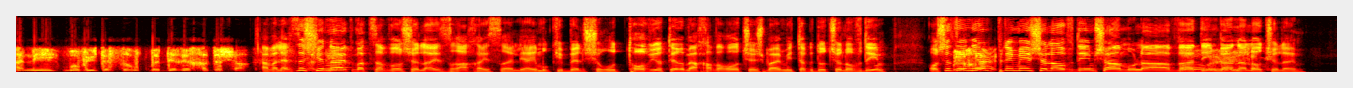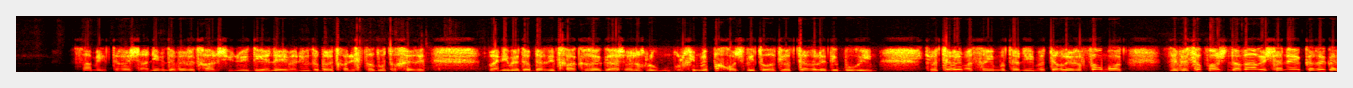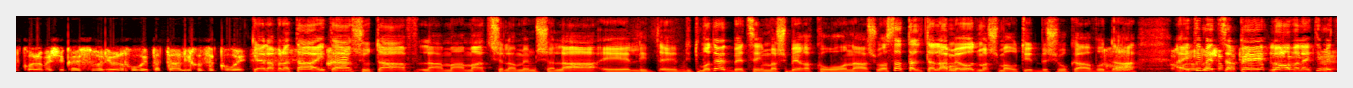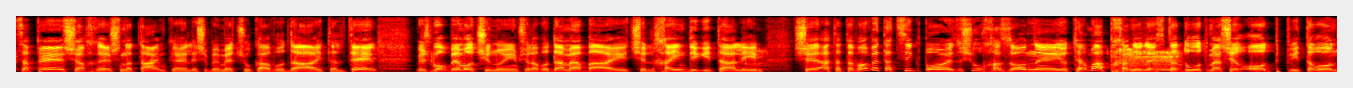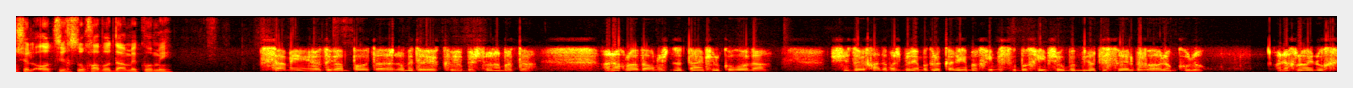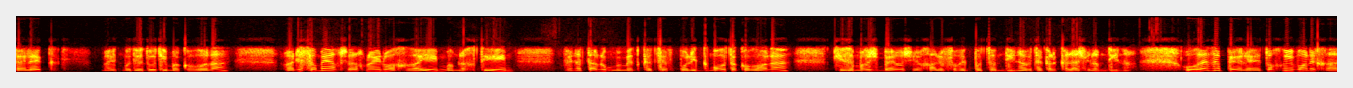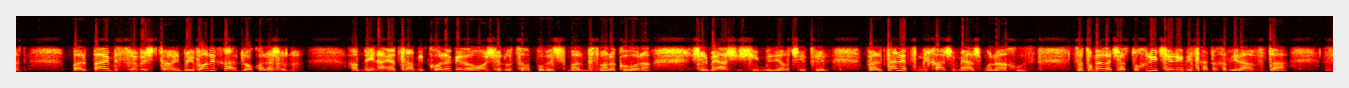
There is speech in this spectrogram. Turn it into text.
אני מוביל את הסדרות בדרך חדשה. אבל איך זה שינה את מצבו של האזרח הישראלי? האם הוא קיבל שירות טוב יותר מהחברות שיש בהן התאגדות של עובדים? או שזה עניין פנימי של העובדים שם מול הוועדים לא, וההנהלות שלהם? סמי, תראה, כשאני מדבר איתך על שינוי DNA ואני מדבר איתך על הסתדרות אחרת ואני מדבר איתך כרגע שאנחנו הולכים לפחות שביתות, יותר לדיבורים, יותר למשאים ומתנים, יותר לרפורמות, זה בסופו של דבר ישנה כרגע את כל המשק הישראלי ואנחנו רואים את התהליך הזה קורה. כן, אבל אתה היית שותף למאמץ של הממשלה אה, אה, להתמודד בעצם עם משבר הקורונה, שהוא עשה טלטלה מאוד משמעותית בשוק העבודה. הייתי נכון. לא מצפה, לא, אבל הייתי מצפה שאחרי שנתיים כאלה, שבאמת שוק העבודה היטלטל, ויש בו הרבה מאוד שינויים של עבודה מהבית, של חיים דיגיטליים, שאתה תבוא ותציג פה איזשהו חזון אה, יותר מהפכני להסתדרות, מאשר עוד פתרון של עוד סכסוך עבודה מקומי. סמי, אז גם פה אתה לא מדייק בלשון המעטה. אנחנו עברנו שנתיים של קורונה, שזה אחד המשברים הכלכליים הכי מסובכים שהיו במדינת ישראל ובעולם כולו. אנחנו היינו חלק מההתמודדות עם הקורונה, ואני שמח שאנחנו היינו אחראים, ממלכתיים, ונתנו באמת קצף פה לגמור את הקורונה, כי זה משבר שיכל לפרק פה את המדינה ואת הכלכלה של המדינה. וראה זה פלא, תוך רבעון אחד, ב-2022, רבעון אחד, לא כל השנה, המדינה יצאה מכל הגירעון שנוצר פה בזמן, בזמן הקורונה של 160 מיליארד שקל, ועלתה לצמיחה של מעל 8%. זאת אומרת שהתוכנית שלי בעסקת החבילה עבדה,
